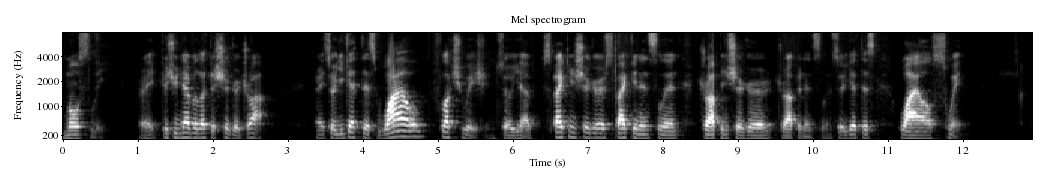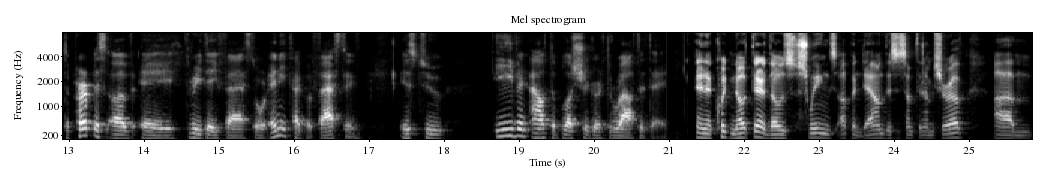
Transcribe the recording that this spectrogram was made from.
mostly, right? Because you never let the sugar drop, right? So you get this wild fluctuation. So you have spike in sugar, spike in insulin, drop in sugar, drop in insulin. So you get this wild swing. The purpose of a three-day fast or any type of fasting is to even out the blood sugar throughout the day. And a quick note there: those swings up and down. This is something I'm sure of um,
